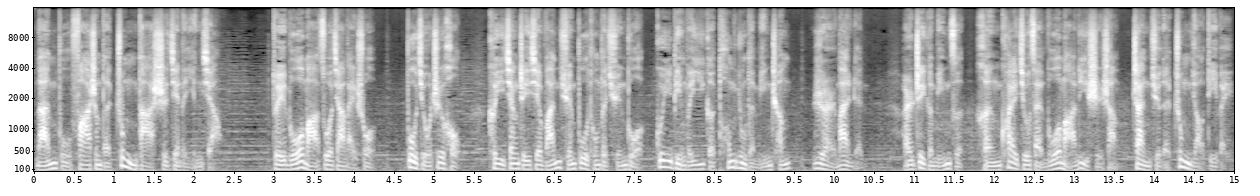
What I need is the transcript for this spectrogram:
南部发生的重大事件的影响。对罗马作家来说，不久之后可以将这些完全不同的群落归并为一个通用的名称——日耳曼人，而这个名字很快就在罗马历史上占据了重要地位。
